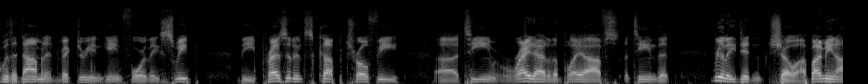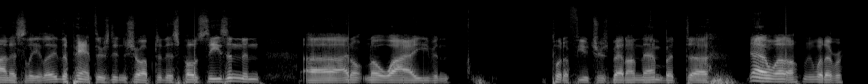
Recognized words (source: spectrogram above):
with a dominant victory in Game Four. They sweep the President's Cup trophy uh, team right out of the playoffs, a team that really didn't show up. I mean, honestly, the Panthers didn't show up to this postseason, and uh, I don't know why I even put a futures bet on them, but uh, yeah, well, whatever.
